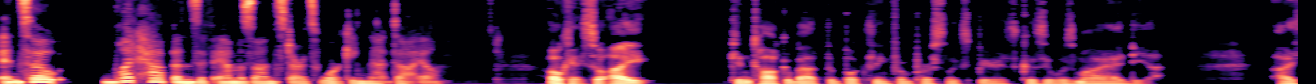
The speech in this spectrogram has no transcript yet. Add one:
And so, what happens if Amazon starts working that dial? Okay, so I can talk about the book thing from personal experience because it was my idea. I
